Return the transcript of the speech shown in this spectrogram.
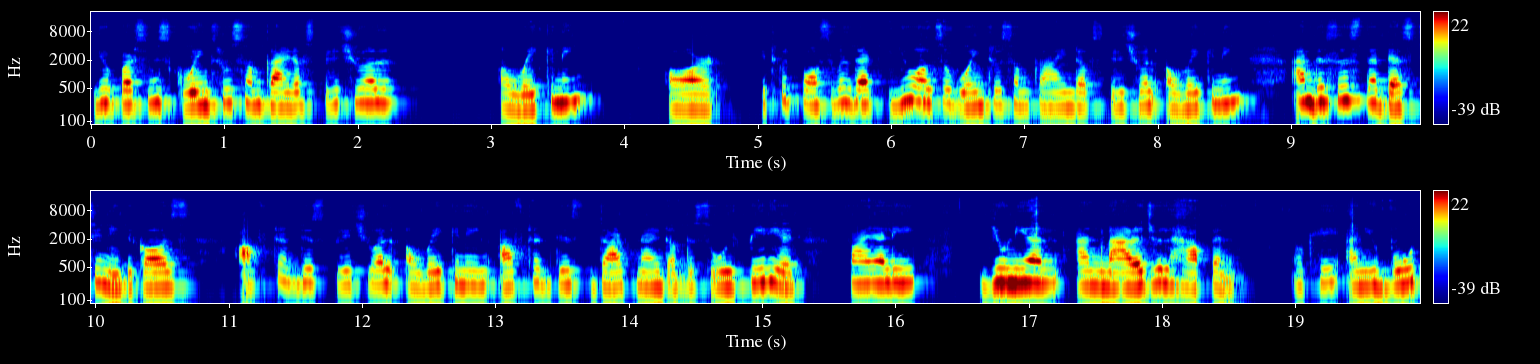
your person is going through some kind of spiritual awakening or it could possible that you also going through some kind of spiritual awakening. And this is the destiny because after this spiritual awakening after this dark night of the soul period finally union and marriage will happen okay? And you both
